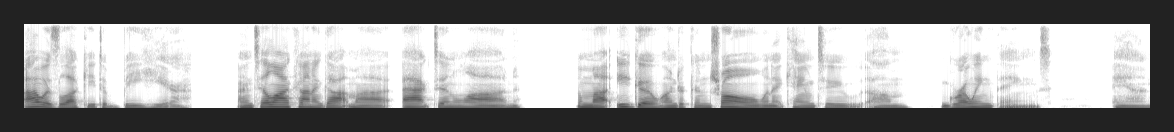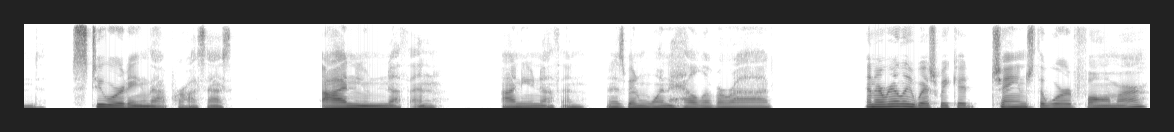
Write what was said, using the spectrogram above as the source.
I was lucky to be here until I kind of got my act in line my ego under control when it came to um, growing things and stewarding that process. I knew nothing. I knew nothing. It has been one hell of a ride. And I really wish we could change the word farmer.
